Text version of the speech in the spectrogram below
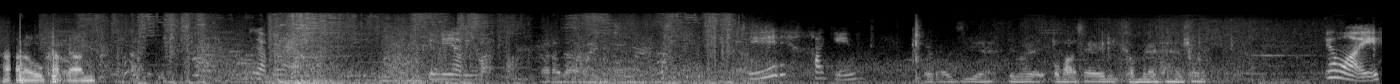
吓好吸引。入咗嚟，点知有邊個？咦，黑件？我有知嘅，点解我把声咁嘅听得出？因为。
